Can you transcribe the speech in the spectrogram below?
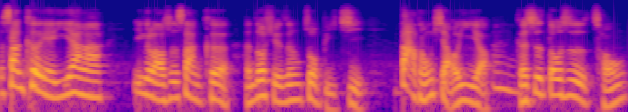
上课也一样啊，一个老师上课，很多学生做笔记，大同小异啊，可是都是从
